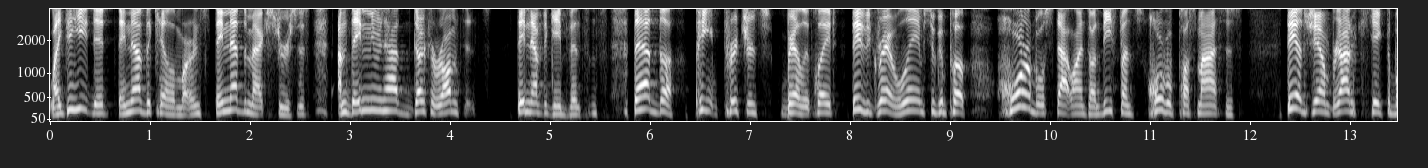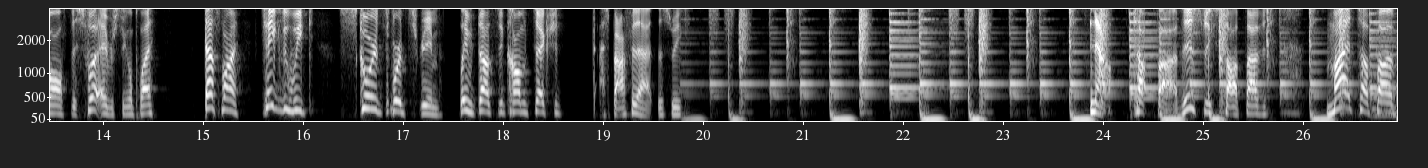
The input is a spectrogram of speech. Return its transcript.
like the Heat did. They didn't have the Caleb Martins. They didn't have the Max Struses. Um, they didn't even have the Duncan Robinsons. They didn't have the Gabe Vincents. They had the Peyton Pritchards who barely played. They had the Grant Williams who can put up horrible stat lines on defense, horrible plus minuses. They had Jaylen Brown who can kick the ball off his foot every single play. That's my take the week Schoolyard Sports Scream. Leave thoughts in the comment section. That's about for that this week. Now, top five. This week's top five is my top five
